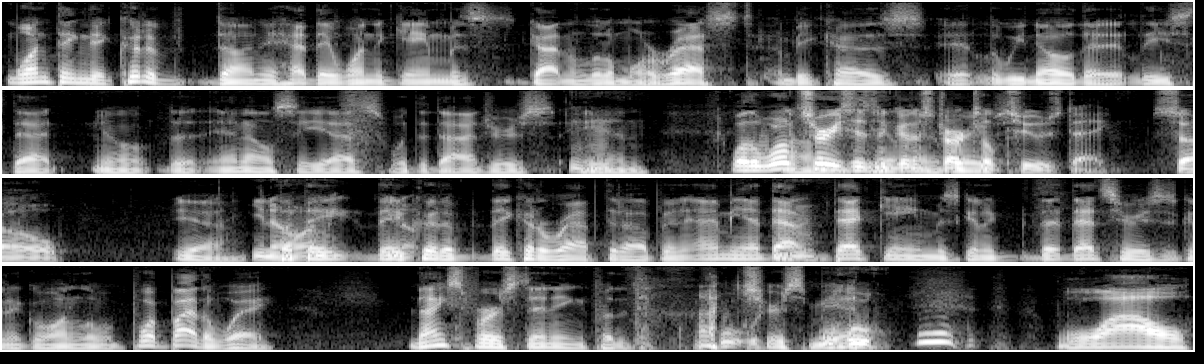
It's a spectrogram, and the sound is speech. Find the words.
one thing they could have done had they won the game was gotten a little more rest because it, we know that at least that you know the NLCS with the Dodgers Mm-hmm. and Well, the World Um, Series isn't going to start till Tuesday, so yeah, You know, but they they you know- could have they could have wrapped it up and I mean that Mm-hmm. that game is going to that, that series is going to go on a little. Boy, by the way, nice first inning for the Dodgers, man. Wow.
